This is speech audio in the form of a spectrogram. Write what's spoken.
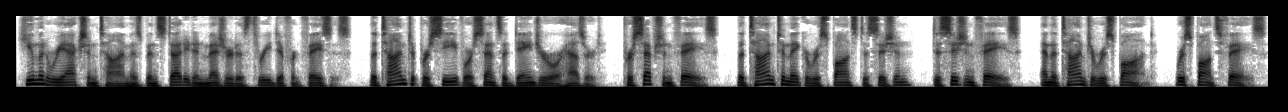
human reaction time has been studied and measured as three different phases the time to perceive or sense a danger or hazard, perception phase, the time to make a response decision, decision phase, and the time to respond, response phase.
